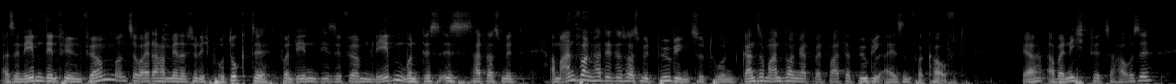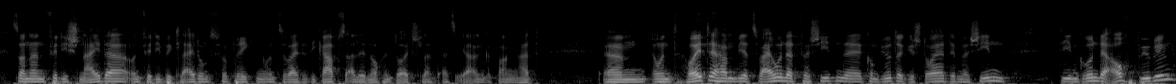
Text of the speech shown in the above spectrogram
Also neben den vielen Firmen und so weiter haben wir natürlich Produkte, von denen diese Firmen leben. Und das ist, hat was mit, am Anfang hatte das was mit Bügeln zu tun. Ganz am Anfang hat mein Vater Bügeleisen verkauft. Ja, aber nicht für zu Hause, sondern für die Schneider und für die Bekleidungsfabriken und so weiter. Die gab es alle noch in Deutschland, als er angefangen hat. Ähm, und heute haben wir 200 verschiedene computergesteuerte Maschinen, die im Grunde auch bügeln.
